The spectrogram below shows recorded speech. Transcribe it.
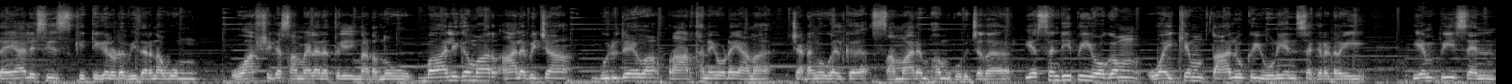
ഡയാലിസിസ് കിറ്റുകളുടെ വിതരണവും വാർഷിക സമ്മേളനത്തിൽ നടന്നു. ബാലികമാർ ആലപിച്ച ഗുരുദേവ പ്രാർത്ഥനയോടെയാണ് ചടങ്ങുകൾക്ക് സമാരംഭം കുറിച്ചത്. എസ് യോഗം Vaikom taluk union secretary M P Sen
